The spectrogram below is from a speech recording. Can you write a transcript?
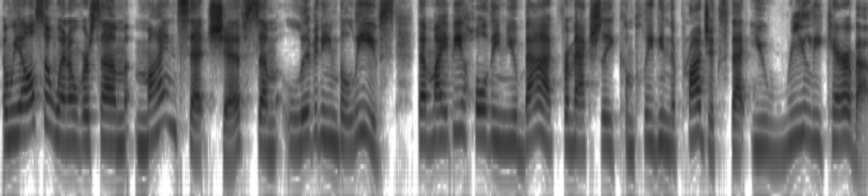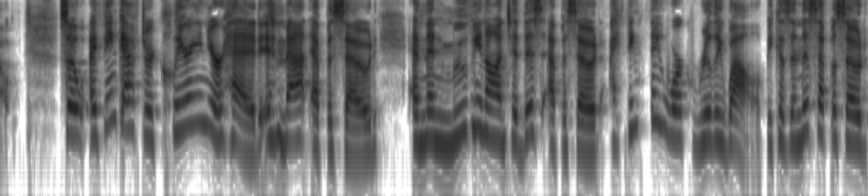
And we also went over some mindset shifts, some limiting beliefs that might be holding you back from actually completing the projects that you really care about. So I think after clearing your head in that episode and then moving on to this episode, I think they work really well because in this episode,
